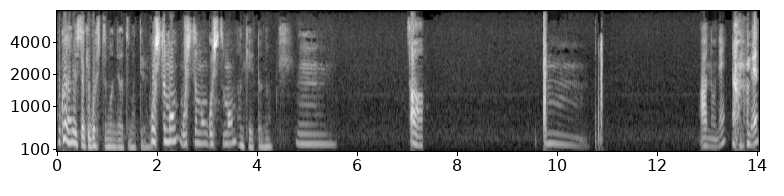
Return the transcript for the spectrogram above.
他何でしたっけ？ご質問で集まってるのご質問？ご質問？ご質問？アンケートの。うーん。あうーん。あのね、あのね、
